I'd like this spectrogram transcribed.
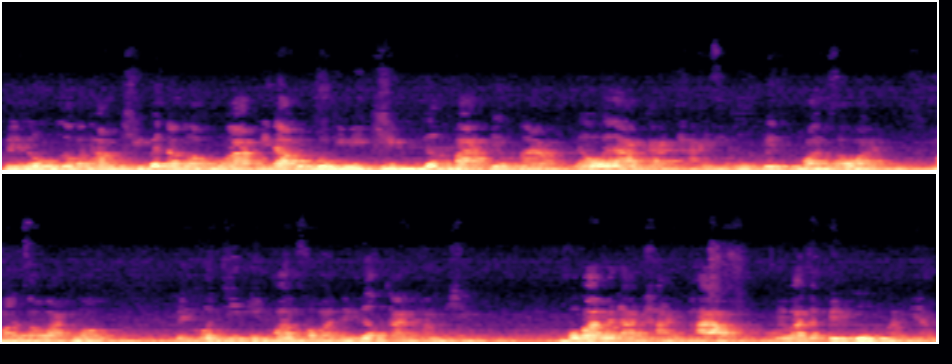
ไปลงแล้วก็ทำคลิปไว้ตลอดเพราะว่าพี่ดาวเป็นคนที่มีคลิปเรื่องบ้านเยอะมาก แล้วเวลาการถ่ายนี่คือเป็นพรสวรรค์พรสวรรค์เนาะเป็นคนที่มีพรสวรรค์ในเรื่องการทำคลิป เพราะว่าเวลาถ่ายภาพไม่ว่าจะเป็นมุมไหนเนี่ย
